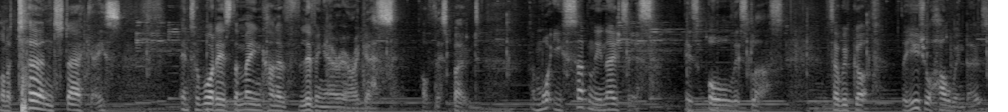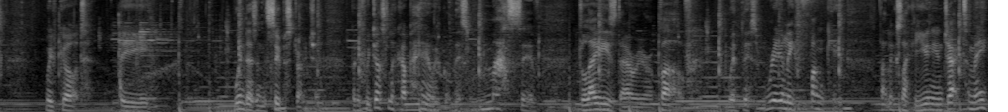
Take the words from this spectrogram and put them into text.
on a turned staircase into what is the main kind of living area, I guess, of this boat. And what you suddenly notice is all this glass. So we've got the usual hull windows, we've got the windows in the superstructure, but if we just look up here, we've got this massive glazed area above with this really funky, that looks like a Union Jack to me,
